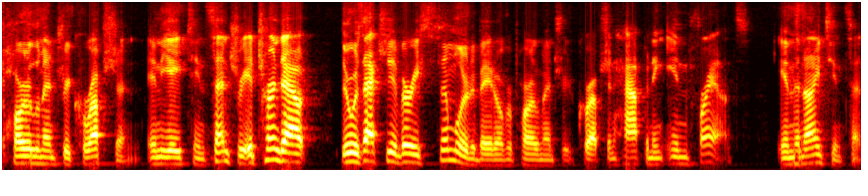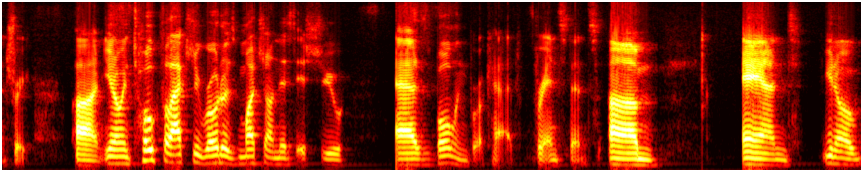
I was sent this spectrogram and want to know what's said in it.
parliamentary corruption in the 18th century, it turned out there was actually a very similar debate over parliamentary corruption happening in France in the 19th century. Uh, you know, and Tocqueville actually wrote as much on this issue as Bolingbroke had, for instance. Um, and you know,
